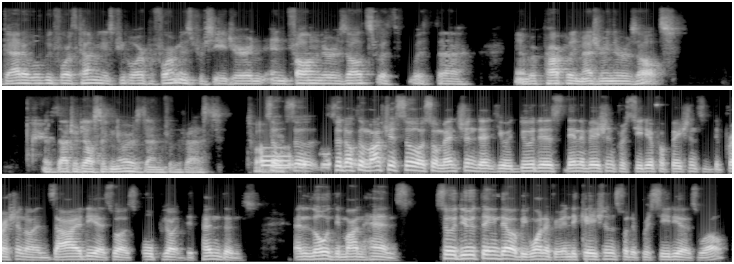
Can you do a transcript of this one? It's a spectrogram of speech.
data will be forthcoming as people are performing this procedure and, and following the results with with uh, you know, we're properly measuring the results, as Dr. Del Signore has done for the past 12 so, so, so Dr. Marchessault also mentioned that he would do this denervation procedure for patients with depression or anxiety, as well as opioid dependence and low demand hands. So do you think that will be one of your indications for the procedure as well?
